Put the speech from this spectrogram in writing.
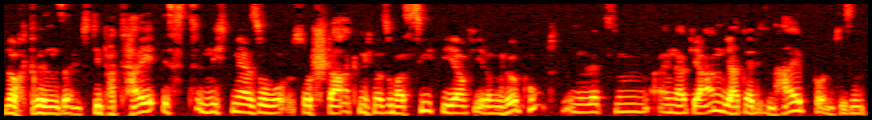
noch drin sind. Die Partei ist nicht mehr so, so stark, nicht mehr so massiv wie auf ihrem Höhepunkt in den letzten eineinhalb Jahren. Wir hatten ja diesen Hype und diesen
